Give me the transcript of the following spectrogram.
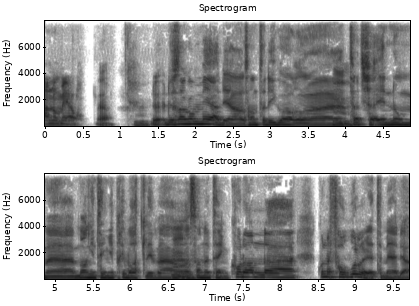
enda mer. Ja. Du, du snakker om media, sant? og de går og eh, Mm. toucher innom uh, mange ting i privatlivet og Mm. sånne ting. Hvordan, uh, hvordan er forholdet ditt til media?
